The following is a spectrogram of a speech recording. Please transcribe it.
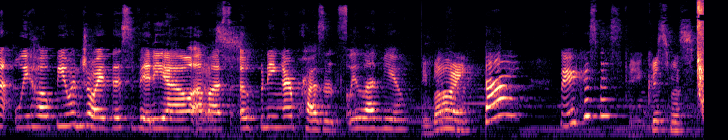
everyone. We hope you enjoyed this video of Yes. us opening our presents. We love you. Bye. Bye. Merry Christmas. Merry Christmas.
